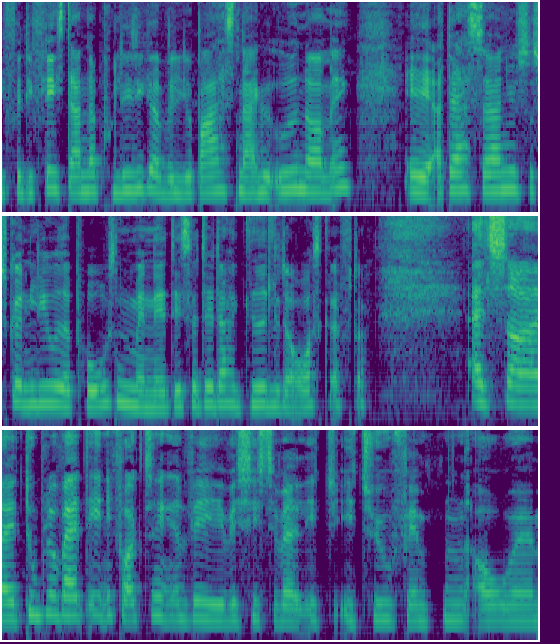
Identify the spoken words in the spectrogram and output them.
usædvanligt, for de fleste andre politikere vil jo bare have snakket udenom. Ikke? Øh, og der er Søren jo så skønt lige ud af posen, men øh, det er så det, der har givet lidt overskrifter. Altså, du blev valgt ind i Folketinget ved, ved sidste valg i, i 2015, og, øh,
